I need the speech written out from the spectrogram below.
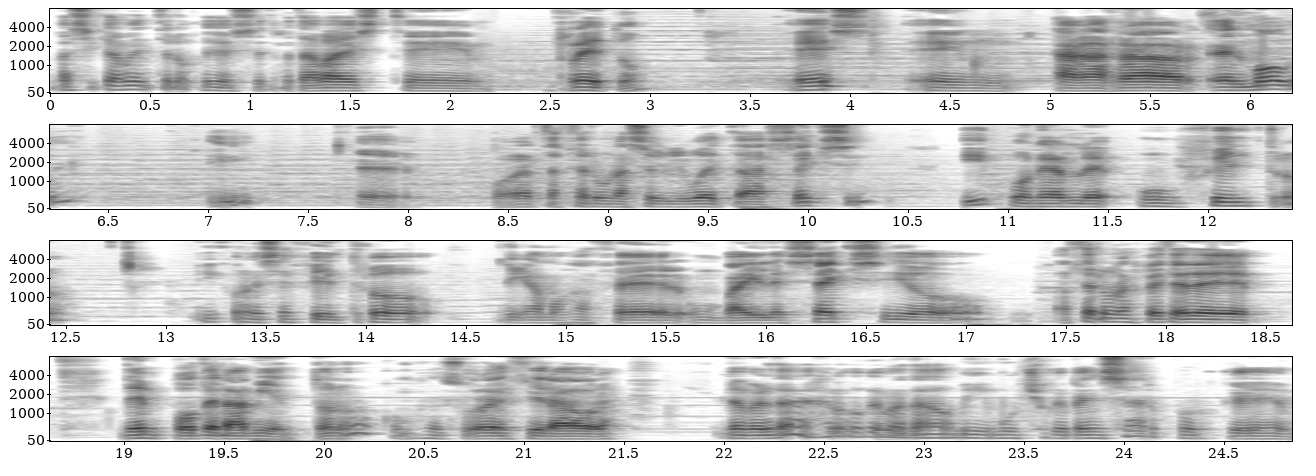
Básicamente lo que se trataba este reto es en agarrar el móvil y eh, ponerte a hacer una silueta sexy y ponerle un filtro y con ese filtro digamos hacer un baile sexy o hacer una especie de, de empoderamiento, ¿no? Como se suele decir ahora. La verdad es algo que me ha dado a mí mucho que pensar porque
